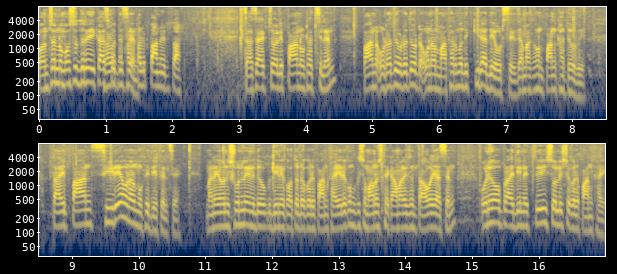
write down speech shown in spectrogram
পঞ্চান্ন বছর ধরে এই কাজ করতেছেন? খালি পানের চাষ। চাচা অ্যাকচুয়ালি পান ওঠাচ্ছিলেন। পান ওঠাতে ওঠাতে ওটা ওনার মাথার মধ্যে কিরা দিয়ে উঠছে যে আমাকে এখন পান খেতে হবে। তাই পান ছিঁড়ে ওনার মুখে দিয়ে ফেলছে। মানে উনি শুনলেন তো দিনে কতটা করে পান খায়, এরকম কিছু মানুষ থেকে, আমার একজন তাওই আছেন, উনিও প্রায় দিনে তিরিশ, চল্লিশটা করে পান খায়।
